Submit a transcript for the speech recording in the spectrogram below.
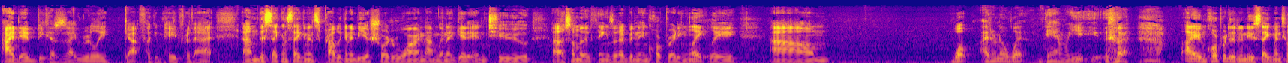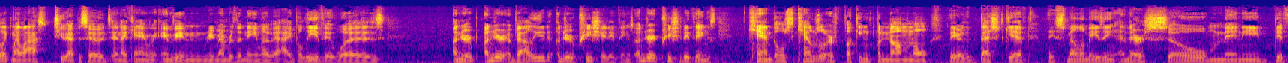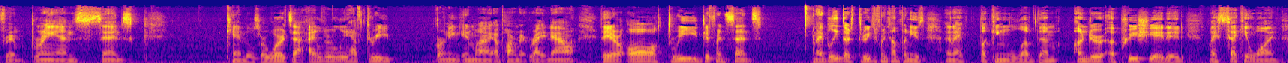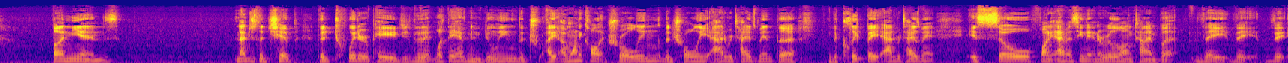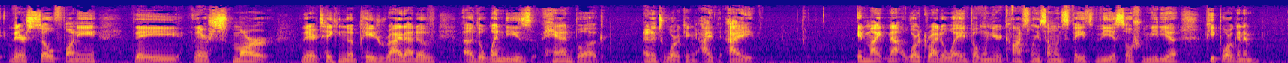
I did because I really got fucking paid for that. Um, this second segment is probably going to be a shorter one. I'm going to get into uh, some of the things that I've been incorporating lately. Um, what I don't know what. Damn, you, you I incorporated a new segment to like my last two episodes, and I can't even remember the name of it. I believe it was under undervalued, underappreciated things, underappreciated things candles. Candles are fucking phenomenal. They are the best gift. They smell amazing, and there are so many different brands, scents, candles, or where it's at. I literally have three burning in my apartment right now. They are all three different scents. And I believe there's three different companies, and I fucking love them. Underappreciated. My second one, Funyuns. Not just a chip, the Twitter page, the, what they have been doing, the tr- I, I want to call it trolling, the trolling advertisement, the the clickbait advertisement is so funny. I haven't seen it in a really long time, but they they they they're so funny. They they're smart. They're taking a page right out of uh, the Wendy's handbook, and it's working. I I it might not work right away, but when you're constantly in someone's face via social media, people are gonna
